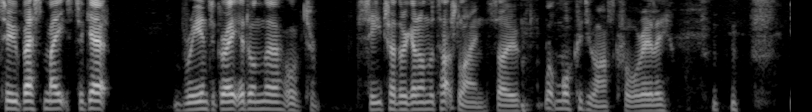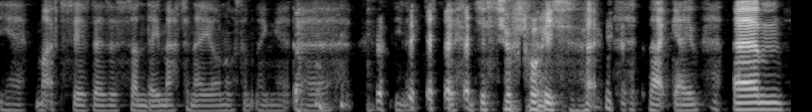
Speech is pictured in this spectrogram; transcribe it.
two best mates to get reintegrated on the or to see each other again on the touchline. So what more could you ask for, really? Yeah, might have to see if there's a Sunday matinee on or something, uh, you know, just to, just to avoid that, that game. Um,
